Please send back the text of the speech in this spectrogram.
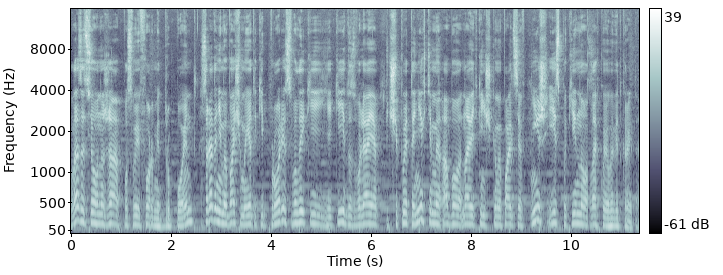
Лезо цього ножа по своїй формі point. Всередині ми бачимо є такий проріз великий, який дозволяє підщепити нігтями або навіть кінчиками пальців ніж і спокійно легко його відкрити.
